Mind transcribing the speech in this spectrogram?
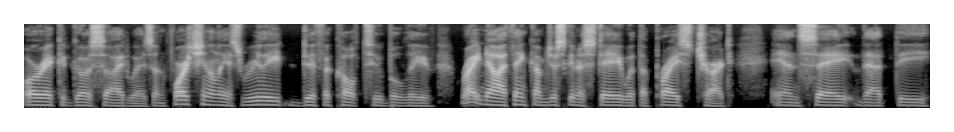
or it could go sideways. Unfortunately, it's really difficult to believe. Right now, I think I'm just going to stay with the price chart and say that the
